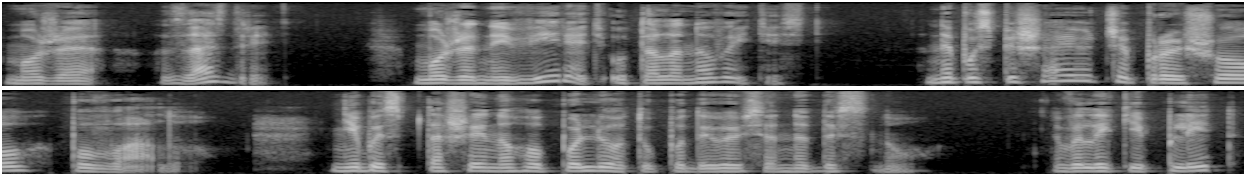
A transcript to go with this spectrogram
Може, заздрять? Може, не вірять у талановитість? Не поспішаючи, пройшов по валу, ніби з пташиного польоту подивився на десну. Великий плід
